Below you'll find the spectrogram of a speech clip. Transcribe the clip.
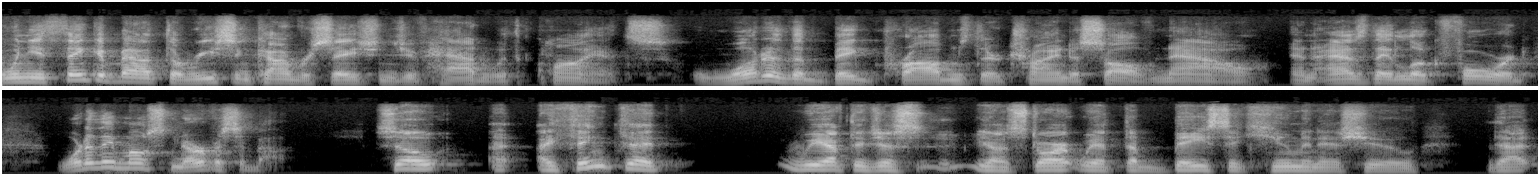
when you think about the recent conversations you've had with clients, what are the big problems they're trying to solve now? And as they look forward, what are they most nervous about? So I think that we have to just you know start with the basic human issue that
